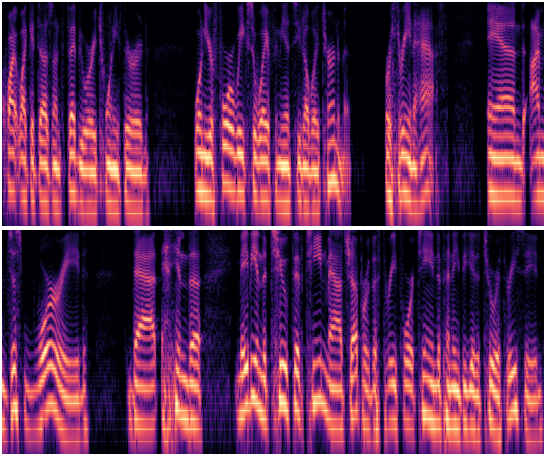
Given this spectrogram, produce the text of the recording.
quite like it does on February 23rd when you're four weeks away from the NCAA tournament or three and a half. And I'm just worried that in the maybe in the 215 matchup or the 314, depending if you get a two or three seed,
